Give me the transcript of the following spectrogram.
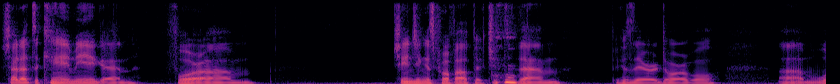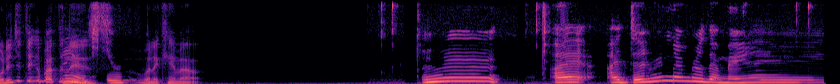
Shout out to KME again for um, changing his profile picture to them because they're adorable. Um, what did you think about the news when it came out? Mm, I I did remember the made a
